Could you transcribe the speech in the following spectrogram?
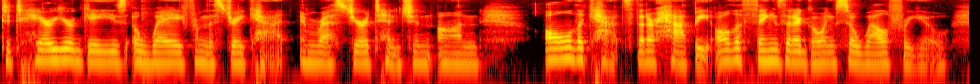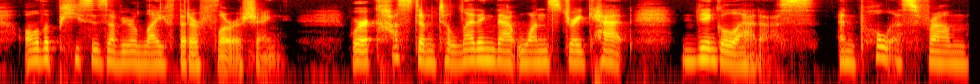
to tear your gaze away from the stray cat and rest your attention on all the cats that are happy, all the things that are going so well for you, all the pieces of your life that are flourishing. We're accustomed to letting that one stray cat niggle at us and pull us from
